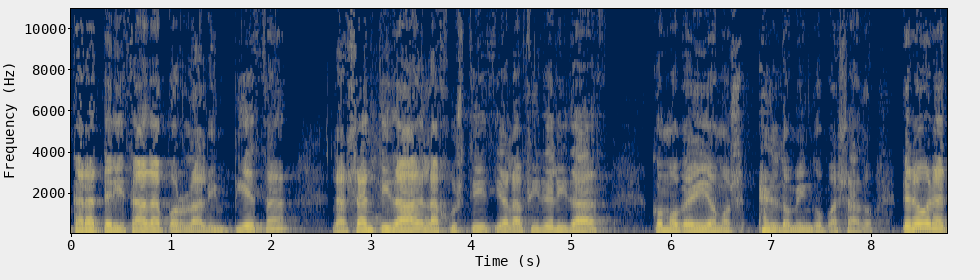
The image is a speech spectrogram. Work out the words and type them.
caracterizada por la limpieza, la santidad, la justicia, la fidelidad, como veíamos el domingo pasado. Pero ahora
